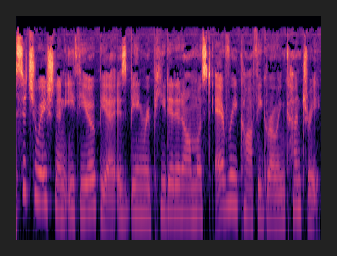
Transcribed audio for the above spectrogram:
situation in Ethiopia is being repeated in almost every coffee growing country.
